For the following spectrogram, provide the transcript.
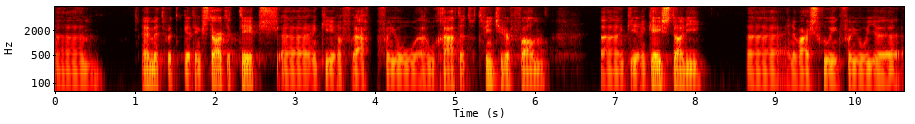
Um, hè, met wat getting started tips. Uh, een keer een vraag van, joh, uh, hoe gaat het? Wat vind je ervan? een keer een case study. en een waarschuwing van, joh, je,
